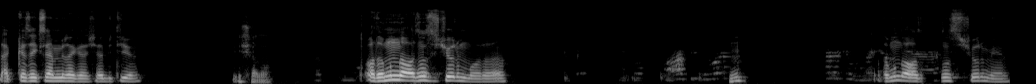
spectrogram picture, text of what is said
Dakika 81 arkadaşlar bitiyor. İnşallah. Adamın da ağzına sıçıyorum bu arada. Hı? Adamın da ağzına sıçıyorum yani.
